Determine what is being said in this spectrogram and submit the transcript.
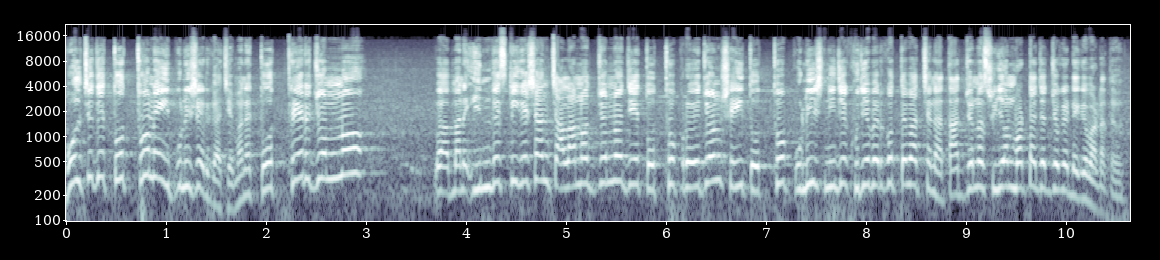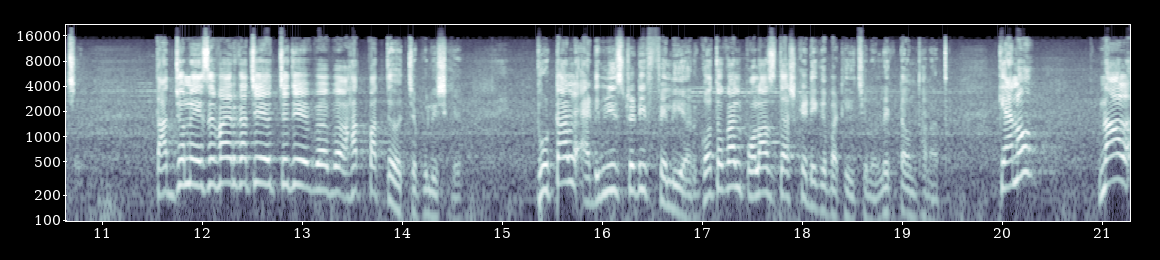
বলছে যে তথ্য নেই পুলিশের কাছে। মানে তথ্যের জন্য মানে ইনভেস্টিগেশন চালানোর জন্য যে তথ্য প্রয়োজন, সেই তথ্য পুলিশ নিজে খুঁজে বের করতে পারছে না। তার জন্য সৃজন ভট্টাচার্যকে ডেকে পাঠাতে হচ্ছে। তার জন্য এসএফআইয়ের কাছে হচ্ছে যে হাত পাততে হচ্ছে পুলিশকে। টোটাল অ্যাডমিনিস্ট্রেটিভ ফেলিয়ার গতকাল পলাশ দাসকে ডেকে পাঠিয়েছিল লেকটাউন থানাতে। কেন? না,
